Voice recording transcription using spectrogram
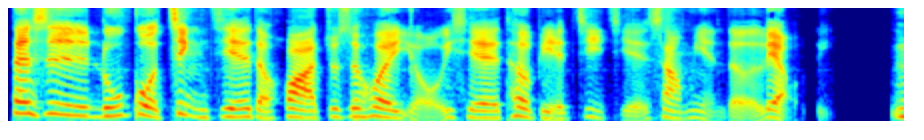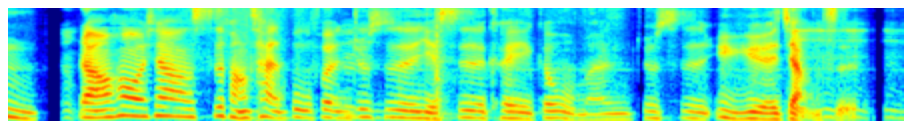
但是如果进阶的话，就是会有一些特别季节上面的料理。嗯，然后像私房菜的部分，就是也是可以跟我们就是预约这样子。嗯，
